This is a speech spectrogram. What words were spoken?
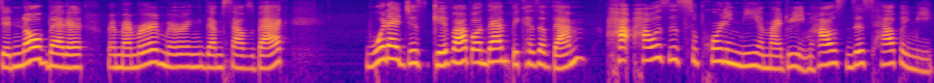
didn't know better remember mirroring themselves back would i just give up on them because of them? How, how is this supporting me in my dream? How's this helping me?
